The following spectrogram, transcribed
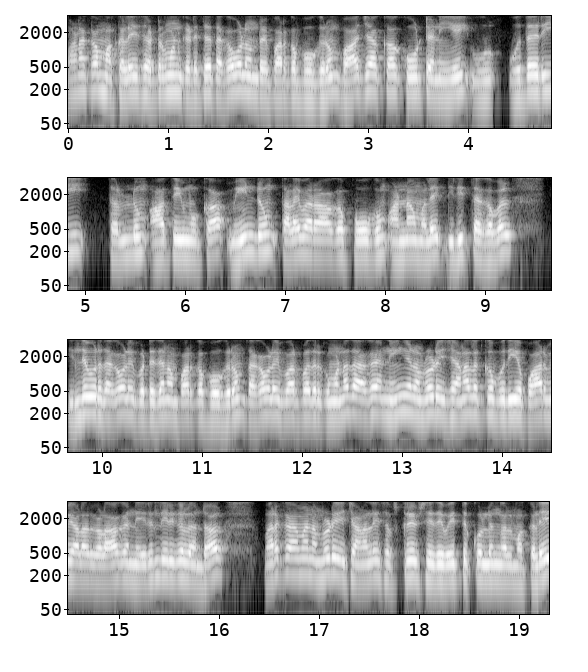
வணக்கம் மக்களே சற்றுமுன் கிடைத்த தகவல் ஒன்றை பார்க்க போகிறோம். பாஜக கூட்டணியை உ உதறி தள்ளும் அதிமுக. மீண்டும் தலைவராக போகும் அண்ணாமலை திடீர் தகவல். இந்த ஒரு தகவலை பற்றி தான் நாம் பார்க்க போகிறோம். தகவலை பார்ப்பதற்கு முன்னதாக நீங்கள் நம்மளுடைய சேனலுக்கு புதிய பார்வையாளர்களாக இருந்தீர்கள் என்றால் மறக்காமல் நம்மளுடைய சேனலை சப்ஸ்கிரைப் செய்து வைத்துக் கொள்ளுங்கள் மக்களே.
